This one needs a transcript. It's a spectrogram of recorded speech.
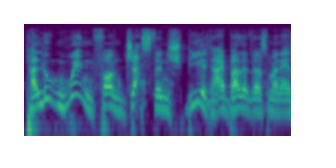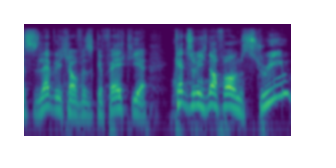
Paluten Win von Justin spielt. Hi, Balle, das ist mein erstes Level. Ich hoffe, es gefällt dir. Kennst du mich noch vom Stream?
